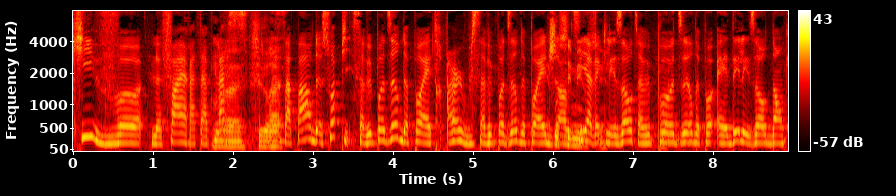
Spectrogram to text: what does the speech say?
qui va le faire à ta place? Ouais, c'est vrai. Ça part de soi puis ça veut pas dire de pas être humble, ça veut pas dire de pas être gentil avec aussi. les autres, ça veut pas dire de pas aider les autres. Donc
